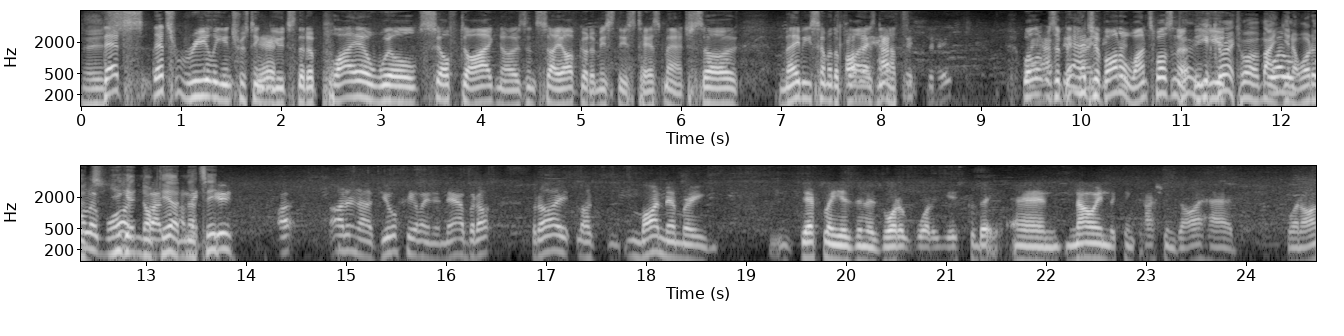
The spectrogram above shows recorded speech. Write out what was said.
that's that's really interesting, yeah. Buttes, that a player will self-diagnose and say, "I've got to miss this Test match." So maybe some of the oh, players oh, now. Th- well, they it was a badge of honour once, wasn't it? Oh, you're you, correct. Well, mate, well, you know what? Well, was, you get knocked out, and I mean, that's it. I, I don't know if you're feeling it now, but I, but I like my memory definitely isn't as what it what it used to be. And knowing the concussions I had when I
